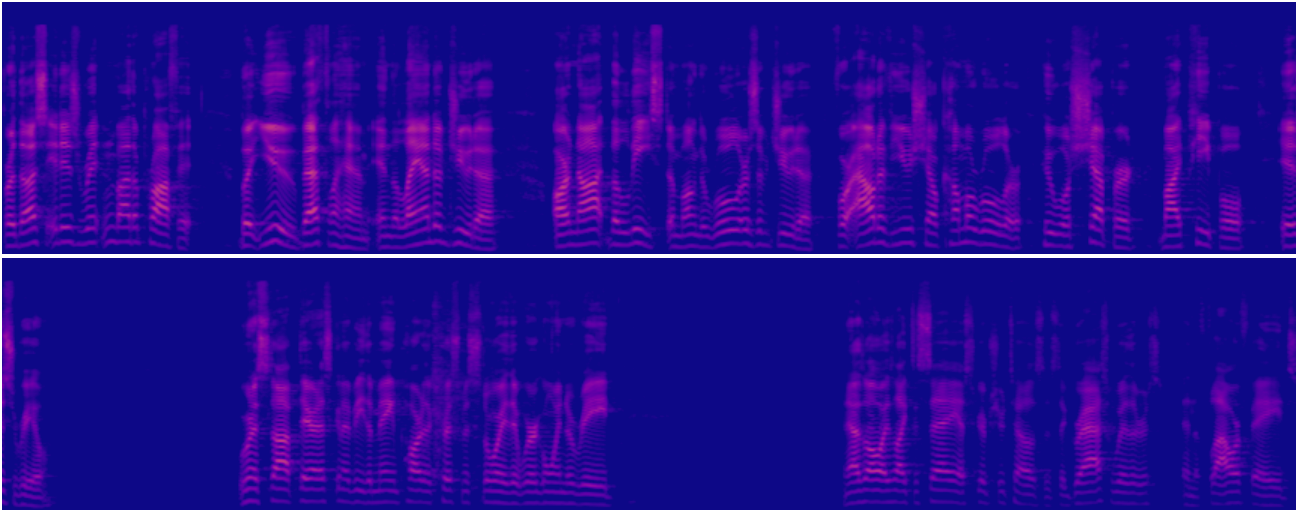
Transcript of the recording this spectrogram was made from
for thus it is written by the prophet, But you, Bethlehem, in the land of Judah, are not the least among the rulers of Judah, for out of you shall come a ruler who will shepherd my people Israel. We're going to stop there. That's going to be the main part of the Christmas story that we're going to read. And as I always like to say, as Scripture tells us, the grass withers and the flower fades,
